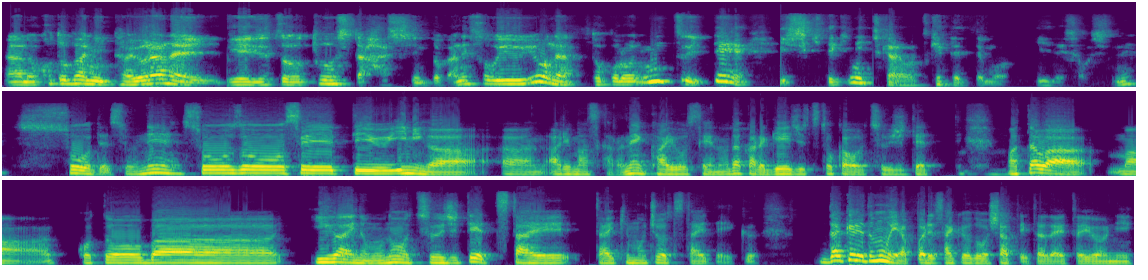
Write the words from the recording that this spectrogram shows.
あの、言葉に頼らない芸術を通した発信とかね、そういうようなところについて、意識的に力をつけていってもいいでしょうしね。そうですよね。創造性っていう意味がありますからね。海洋性の。だから芸術とかを通じて。または、まあ、言葉以外のものを通じて伝えたい気持ちを伝えていく。だけれども、やっぱり先ほどおっしゃっていただいたように、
